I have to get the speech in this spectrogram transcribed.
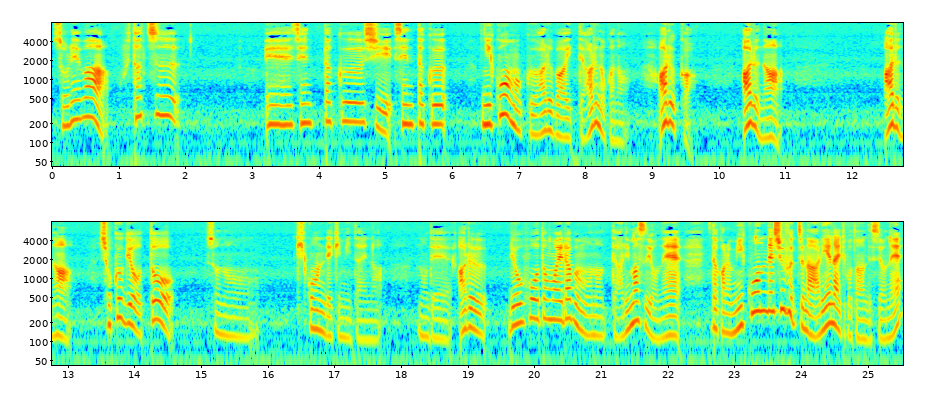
それは2つ、えー、選択肢選択2項目ある場合ってあるのかな？あるか。あるな。あるな。職業とその既婚歴みたいなのである両方とも選ぶものってありますよね。だから未婚で主婦っていうのはありえないってことなんですよね。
